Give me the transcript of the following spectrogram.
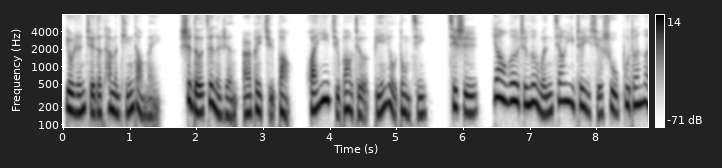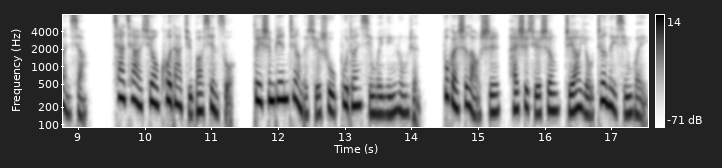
有人觉得他们挺倒霉，是得罪了人而被举报，怀疑举报者别有动机。其实，要遏制论文交易这一学术不端乱象，恰恰需要扩大举报线索，对身边这样的学术不端行为零容忍。不管是老师还是学生，只要有这类行为，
